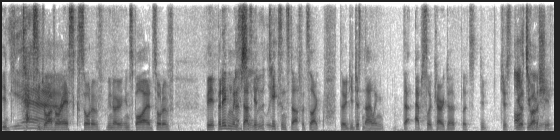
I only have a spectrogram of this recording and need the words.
it's Yeah. taxi driver esque sort of you know inspired sort of bit. But even when he starts getting the ticks and stuff, it's like, dude, you're just nailing the absolute character. Let's you just Oh, you, you are the shit.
